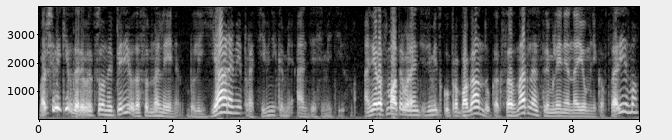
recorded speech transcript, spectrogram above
Большевики в дореволюционный период, особенно Ленин, были ярыми противниками антисемитизма. Они рассматривали антисемитскую пропаганду как сознательное стремление наемников царизма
